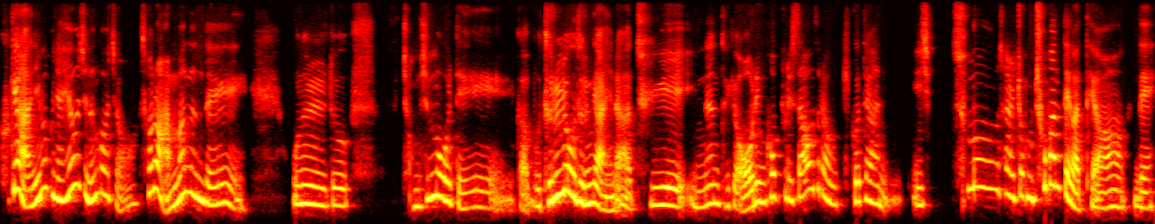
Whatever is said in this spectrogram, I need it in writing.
그게 아니면 그냥 헤어지는 거죠. 서로 안 맞는데 오늘도 점심 먹을 때 그러니까 뭐 들으려고 들은 게 아니라 뒤에 있는 되게 어린 커플이 싸우더라고요. 기껏해야 한20 20살 쪼끔 초반대 같아요. 근데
